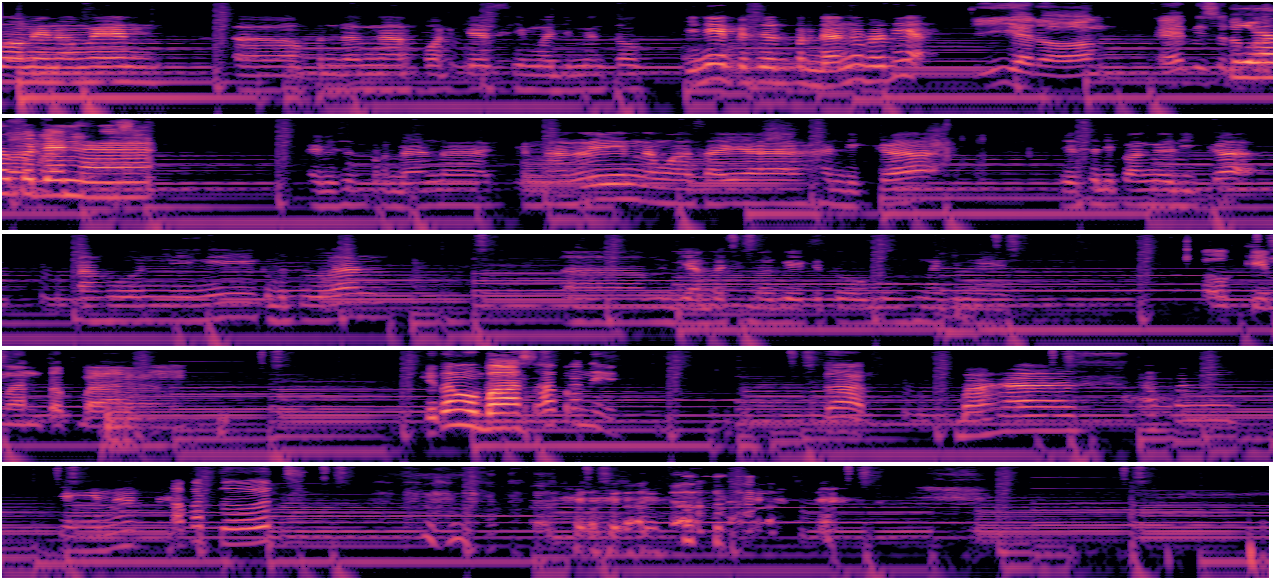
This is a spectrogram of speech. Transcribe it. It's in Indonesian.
Omen-omen eh, pendengar podcast Imajimen Talk. Ini episode perdana berarti ya? iya dong. Episode Iya pertama. perdana. Episode perdana. Kenalin nama saya Handika, biasa dipanggil Dika. Tahun ini kebetulan eh, menjabat sebagai ketua umum Imajimen. Oke, mantap, Bang. Kita mau bahas apa nih? Dan Bahas apa nih yang enak? apa tuh?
